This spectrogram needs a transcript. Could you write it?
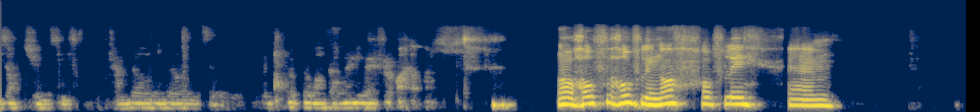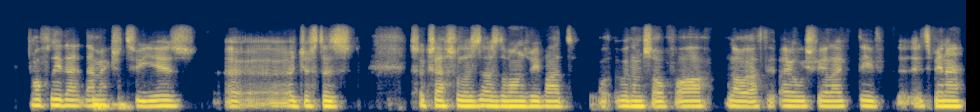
these opportunities can build and build will not go anywhere for a while. Oh, hopefully, hopefully not. Hopefully, um, hopefully that them extra two years uh, are just as successful as, as the ones we've had with them so far. No, I, th- I always feel like they've it's been a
